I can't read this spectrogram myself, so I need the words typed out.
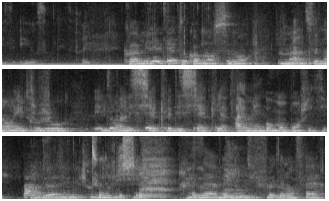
Fils et au Saint-Esprit. Comme il était au commencement, maintenant et toujours, et dans les siècles des siècles. Amen. Ô mon bon Jésus, Pardonne-nous Tous nos péchés, préservez-nous du feu de l'enfer,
